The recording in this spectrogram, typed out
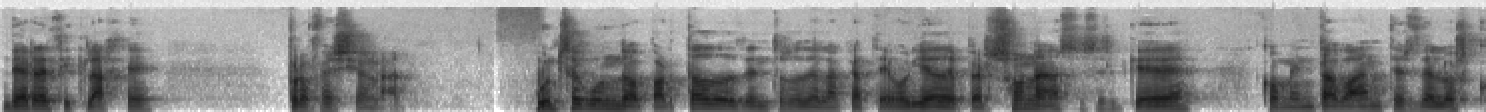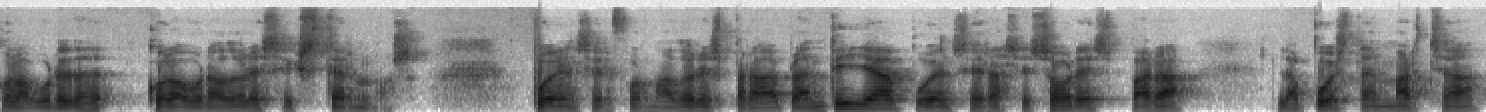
de reciclaje profesional. Un segundo apartado dentro de la categoría de personas es el que comentaba antes de los colaboradores externos. Pueden ser formadores para la plantilla, pueden ser asesores para la puesta en marcha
